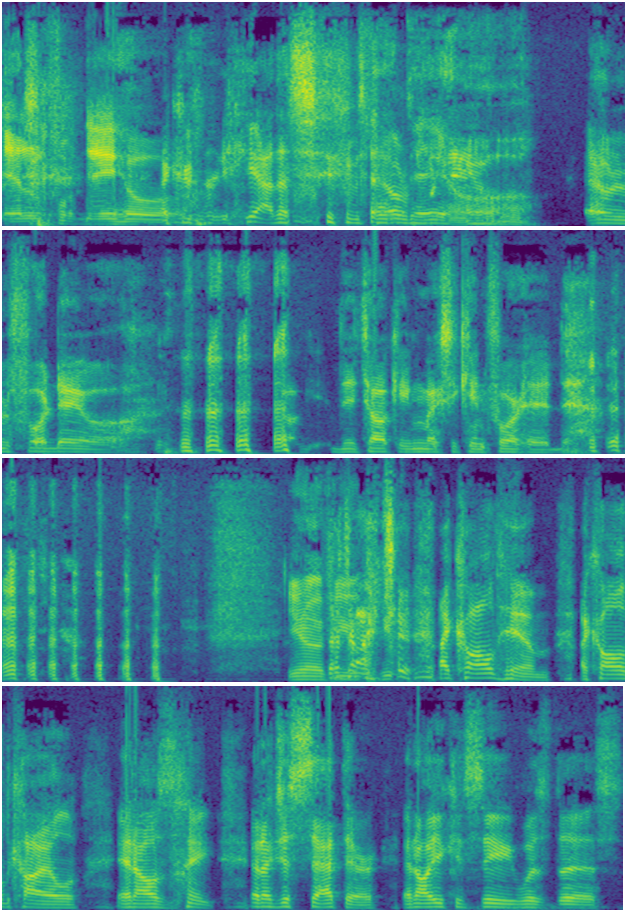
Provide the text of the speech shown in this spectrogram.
El Fordeo. I couldn't read. Yeah, that's El Fordeo. El Fordeo. the talking Mexican forehead. You know, if you, what you- I, I called him. I called Kyle, and I was like, and I just sat there, and all you could see was this,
